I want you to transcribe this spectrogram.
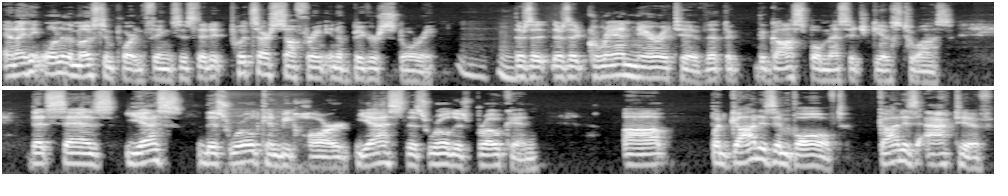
And I think one of the most important things is that it puts our suffering in a bigger story. Mm-hmm. There's a there's a grand narrative that the, the gospel message gives to us that says, yes, this world can be hard. Yes, this world is broken. Uh, but God is involved. God is active.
